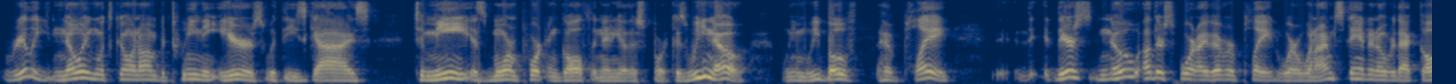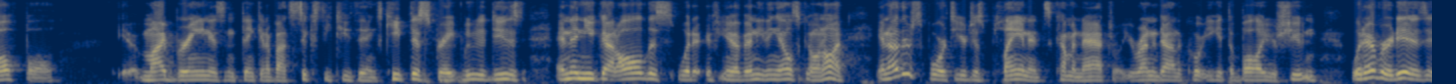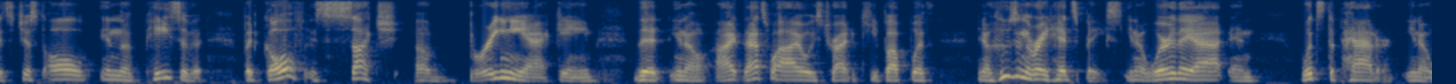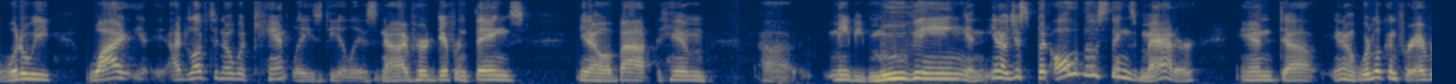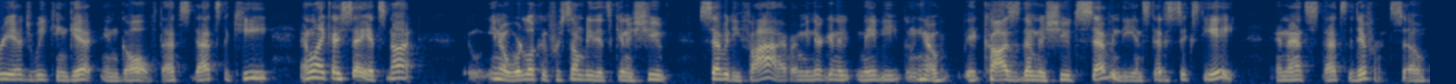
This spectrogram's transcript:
really knowing what's going on between the ears with these guys to me is more important in golf than any other sport because we know when we both have played there's no other sport I've ever played where when I'm standing over that golf ball, my brain isn't thinking about 62 things. Keep this straight, move to do this, and then you got all this. What if you have anything else going on? In other sports, you're just playing; it's coming natural. You're running down the court, you get the ball, you're shooting. Whatever it is, it's just all in the pace of it. But golf is such a brainiac game that you know I. That's why I always try to keep up with you know, who's in the right headspace? You know, where are they at, and what's the pattern? You know, what are we? Why? I'd love to know what Cantlay's deal is. Now, I've heard different things, you know, about him uh, maybe moving, and you know, just but all of those things matter. And uh, you know, we're looking for every edge we can get in golf. That's that's the key. And like I say, it's not, you know, we're looking for somebody that's going to shoot 75. I mean, they're going to maybe, you know, it causes them to shoot 70 instead of 68, and that's that's the difference. So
